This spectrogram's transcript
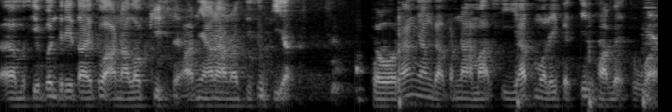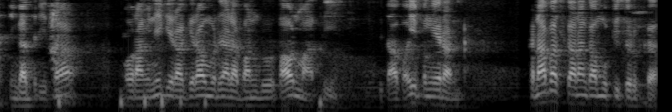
E, meskipun cerita itu analogis, ya, hanya analogis itu kias. Ada orang yang nggak pernah maksiat mulai kecil sampai tua. Singkat cerita, orang ini kira-kira umurnya 80 tahun mati. Kita apa pangeran. Kenapa sekarang kamu di surga?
